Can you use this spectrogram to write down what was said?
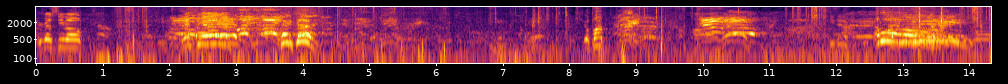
Here goes Steve-O. Yes, yes! Take a turn. Go, pup. He's there. Come on.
